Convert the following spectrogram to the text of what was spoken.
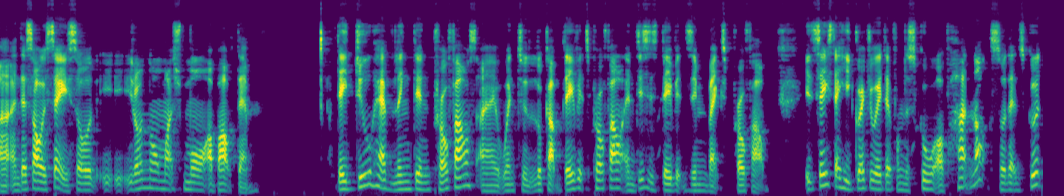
Uh, and that's all it says. So you don't know much more about them. They do have LinkedIn profiles. I went to look up David's profile, and this is David Zimbeck's profile. It says that he graduated from the School of Hard Knocks, so that's good.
